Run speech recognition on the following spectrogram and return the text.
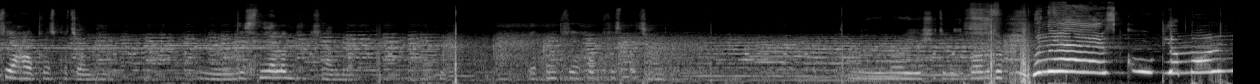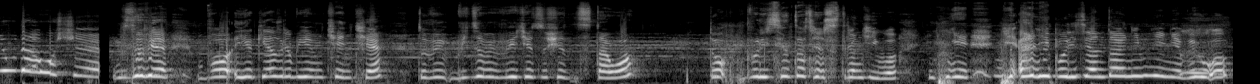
Przejechał przez pociągi? Nie. To jest nielogiczne. no. Jak on przejechał przez pociągi? Nie wiem, ale ja się teraz bardzo... No nie! Skupiam, no ale nie udało się! Widzowie, bo jak ja zrobiłem cięcie, to wy, widzowie wiecie co się stało? To policjanta też strąciło. Nie, nie, ani policjanta, ani mnie nie było.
